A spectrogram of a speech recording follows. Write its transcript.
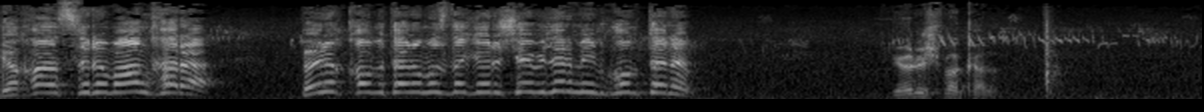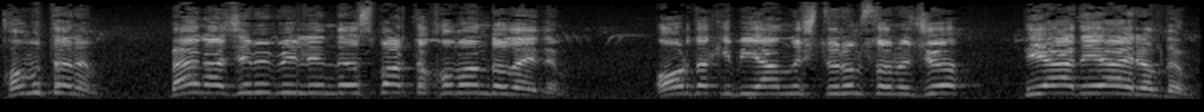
Gökhan Sırım Ankara. Bölük komutanımızla görüşebilir miyim komutanım? Görüş bakalım. Komutanım, ben Acemi Birliği'nde Isparta komandodaydım. Oradaki bir yanlış durum sonucu piyadeye ayrıldım.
